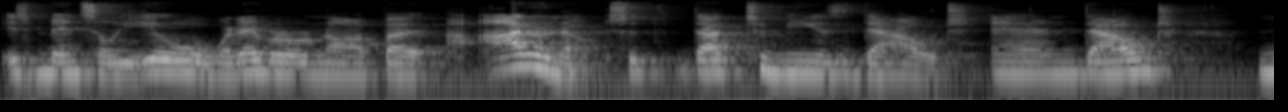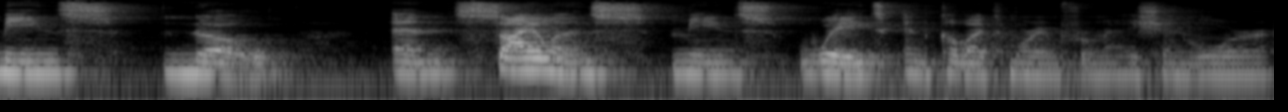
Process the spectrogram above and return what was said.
is mentally ill or whatever or not, but I don't know. So that to me is doubt. And doubt means no. And silence means wait and collect more information or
